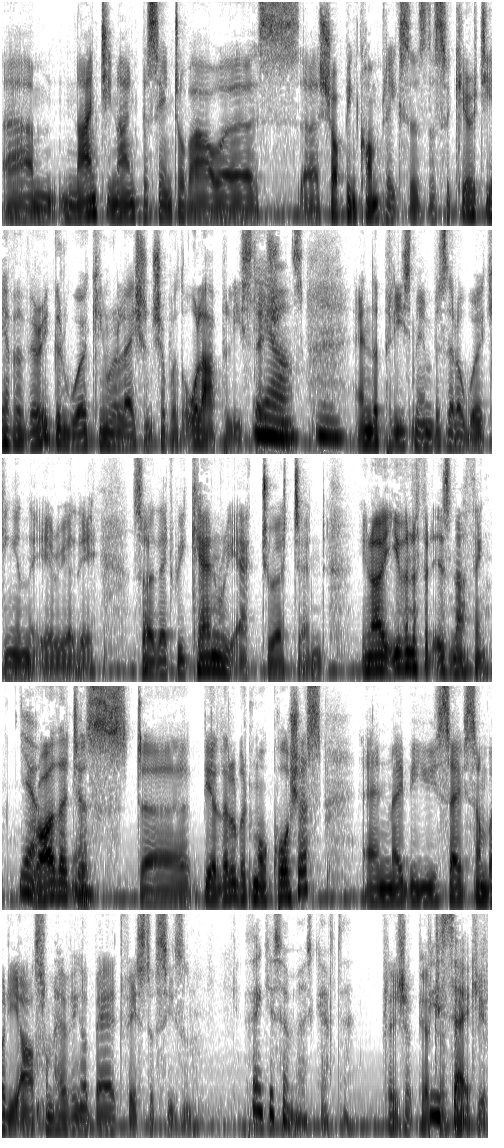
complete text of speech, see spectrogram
Um, 99% of our uh, shopping complexes, the security have a very good working relationship with all our police Yeah. stations and the police members that are working in the area there, so that we can react to it. And you know, even if it is nothing, Yeah, rather yeah. just uh, be a little bit more cautious, and maybe you save somebody else from having a bad festive season. Thank you so much, Captain. Pleasure, Petra. safe. Thank you.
